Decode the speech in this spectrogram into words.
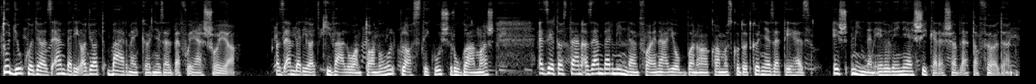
Tudjuk, hogy az emberi agyat bármely környezet befolyásolja. Az emberi agy kiválóan tanul, plastikus, rugalmas, ezért aztán az ember minden fajnál jobban alkalmazkodott környezetéhez, és minden élőlénye sikeresebb lett a Földön.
